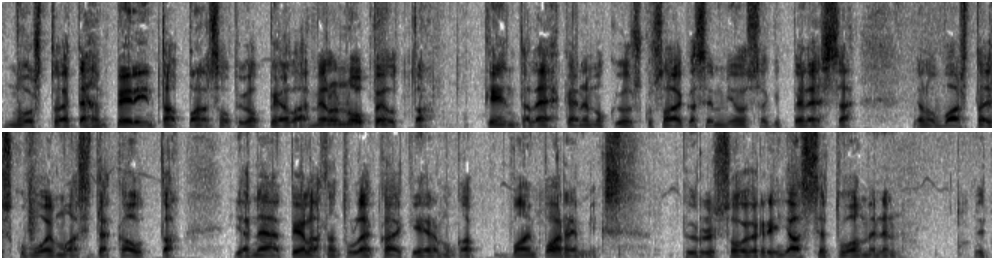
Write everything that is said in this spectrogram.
nosto ja tähän pelin tapaan sopiva pelaaja. Meillä on nopeutta kentällä ehkä enemmän kuin joskus aikaisemmin joissakin peleissä. Meillä on vastaiskuvoimaa sitä kautta ja nämä pelathan tulee kaikki erän mukaan vain paremmiksi. Pyry Soiri, Jasse Tuominen, nyt,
